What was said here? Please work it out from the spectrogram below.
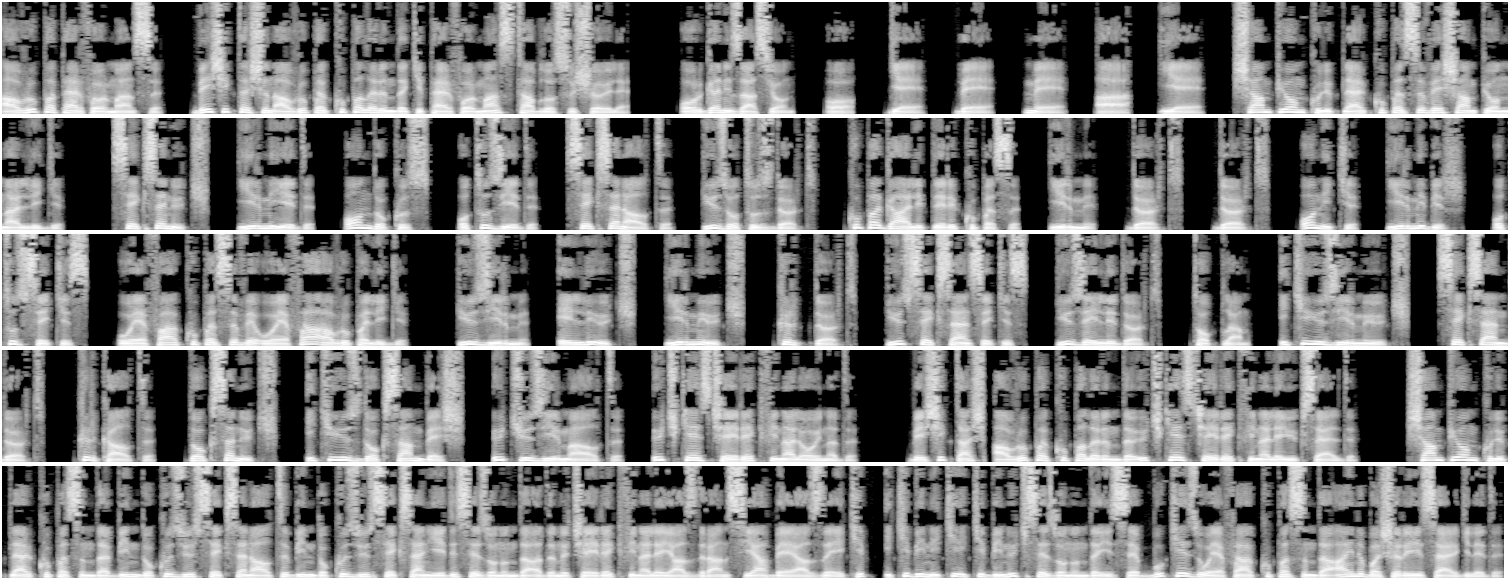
Avrupa performansı. Beşiktaş'ın Avrupa kupalarındaki performans tablosu şöyle. Organizasyon. O. G. B. M. A. Y. Şampiyon Kulüpler Kupası ve Şampiyonlar Ligi. 83. 27. 19. 37. 86. 134. Kupa Galipleri Kupası. 20. 4. 4. 12. 21, 38, UEFA Kupası ve UEFA Avrupa Ligi. 120, 53, 23, 44, 188, 154, toplam, 223, 84, 46, 93, 295, 326, 3 kez çeyrek final oynadı. Beşiktaş, Avrupa kupalarında 3 kez çeyrek finale yükseldi. Şampiyon Kulüpler Kupası'nda 1986-1987 sezonunda adını çeyrek finale yazdıran siyah-beyazlı ekip, 2002-2003 sezonunda ise bu kez UEFA Kupası'nda aynı başarıyı sergiledi.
